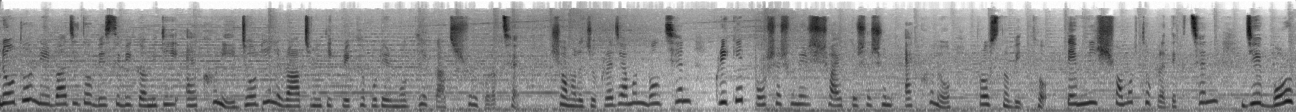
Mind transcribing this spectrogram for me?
নতুন নির্বাচিত বিসিবি কমিটি এখনই জটিল রাজনৈতিক প্রেক্ষাপটের মধ্যে কাজ শুরু করেছে। সমালোচকরা যেমন বলছেন, ক্রিকেট প্রশাসনের স্বায়ত্তশাসন এখনও প্রশ্নবিদ্ধ। তেমনি সমর্থকরা দেখছেন যে বোর্ড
